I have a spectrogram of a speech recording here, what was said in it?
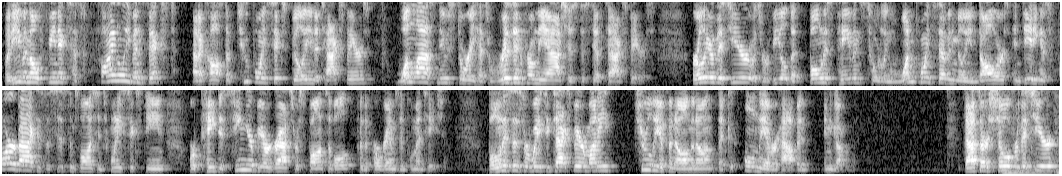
But even though Phoenix has finally been fixed at a cost of 2.6 billion to taxpayers, one last news story has risen from the ashes to stiff taxpayers. Earlier this year, it was revealed that bonus payments totaling $1.7 million and dating as far back as the system's launch in 2016 were paid to senior bureaucrats responsible for the program's implementation. Bonuses for wasting taxpayer money? Truly a phenomenon that could only ever happen in government. That's our show for this year.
